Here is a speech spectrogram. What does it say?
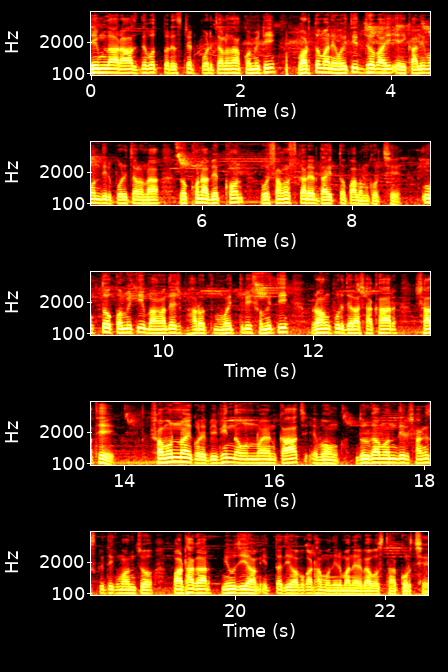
ডিমলা রাজদেবোত্তর স্টেট পরিচালনা কমিটি বর্তমানে ঐতিহ্যবাহী এই কালী মন্দির পরিচালনা, রক্ষণাবেক্ষণ ও সংস্কারের দায়িত্ব পালন করছে। উক্ত কমিটি বাংলাদেশ ভারত মৈত্রী সমিতি, রংপুর জেলা শাখার সাথে সমন্বয় করে বিভিন্ন উন্নয়ন কাজ এবং দুর্গা মন্দির, সাংস্কৃতিক মঞ্চ, পাঠাগার, মিউজিয়াম ইত্যাদি অবকাঠামো নির্মাণের ব্যবস্থা করছে।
